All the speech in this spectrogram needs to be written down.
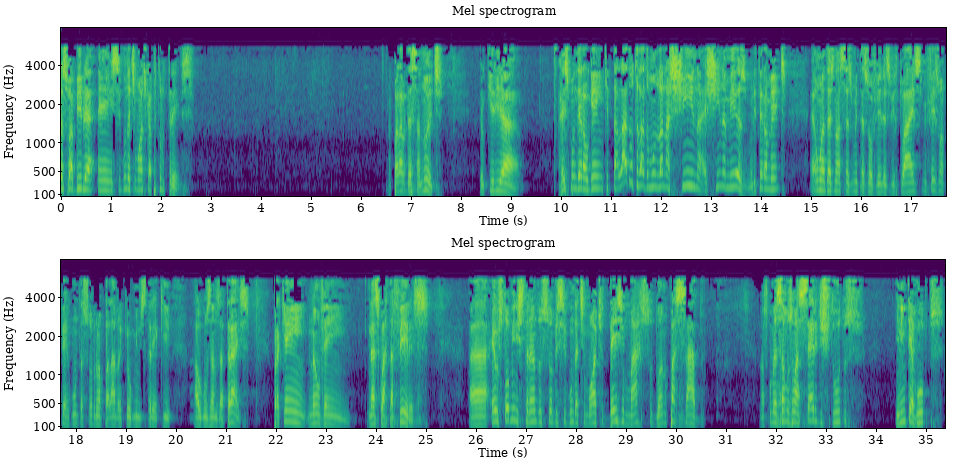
Abra sua Bíblia em 2 Timóteo capítulo 3. A palavra dessa noite, eu queria responder alguém que está lá do outro lado do mundo, lá na China, é China mesmo, literalmente. É uma das nossas muitas ovelhas virtuais. Me fez uma pergunta sobre uma palavra que eu ministrei aqui há alguns anos atrás. Para quem não vem nas quarta-feiras, Uh, eu estou ministrando sobre 2 Timóteo desde março do ano passado. Nós começamos uma série de estudos ininterruptos,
